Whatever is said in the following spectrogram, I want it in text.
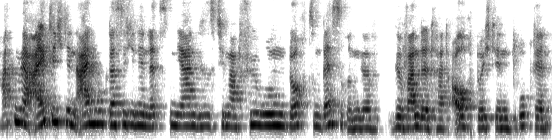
hatten wir eigentlich den Eindruck, dass sich in den letzten Jahren dieses Thema Führung doch zum Besseren ge gewandelt hat, auch durch den Druck, der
